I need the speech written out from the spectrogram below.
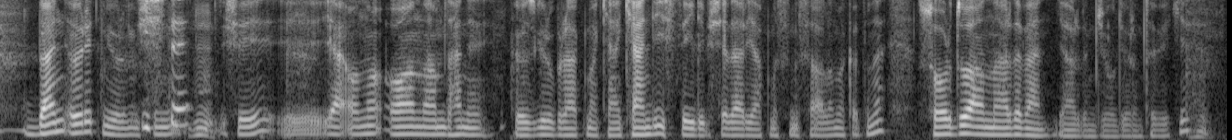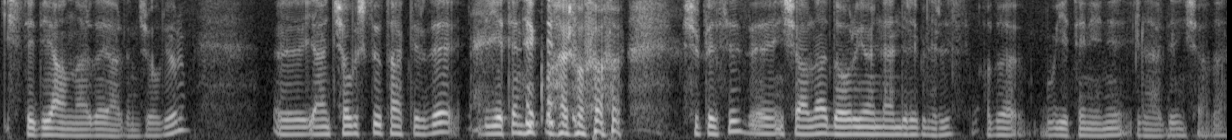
ben öğretmiyorum işin İşte. şeyi. e, yani onu o anlamda hani özgür bırakmak yani kendi isteğiyle bir şeyler yapmasını sağlamak adına sorduğu anlarda ben yardımcı oluyorum tabii ki. İstediği anlarda yardımcı oluyorum. E, yani çalıştığı takdirde bir yetenek var o. Şüphesiz e, inşallah doğru yönlendirebiliriz. O da bu yeteneğini ileride inşallah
